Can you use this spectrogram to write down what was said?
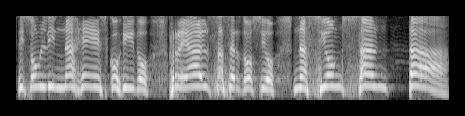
y son linaje escogido, real sacerdocio, nación santa,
